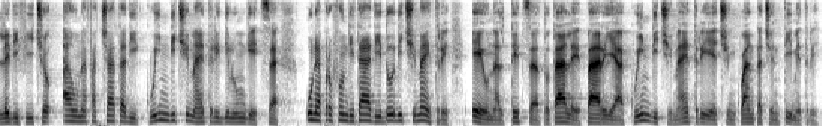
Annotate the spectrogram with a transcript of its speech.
L'edificio ha una facciata di 15 metri di lunghezza, una profondità di 12 metri e un'altezza totale pari a 15 metri e 50 centimetri.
